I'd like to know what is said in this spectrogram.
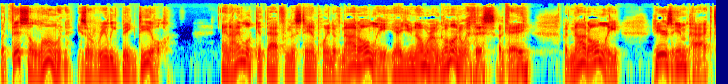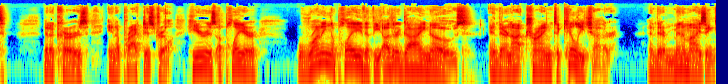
But this alone is a really big deal. And I look at that from the standpoint of not only, yeah, you know where I'm going with this, okay? But not only here's impact that occurs in a practice drill. Here is a player running a play that the other guy knows and they're not trying to kill each other and they're minimizing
